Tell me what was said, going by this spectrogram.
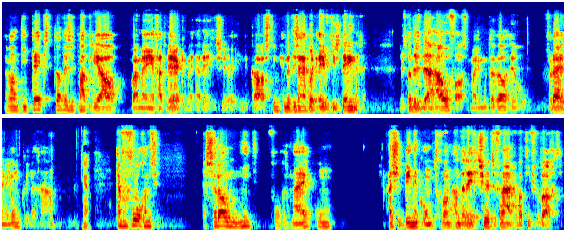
want die tekst, dat is het materiaal waarmee je gaat werken met een regisseur in de casting. En dat is eigenlijk eventjes het enige. Dus dat is de houvast, maar je moet er wel heel vrij mee om kunnen gaan. Ja. En vervolgens schroom niet, volgens mij, om als je binnenkomt gewoon aan de regisseur te vragen wat hij verwacht.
